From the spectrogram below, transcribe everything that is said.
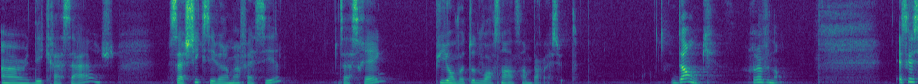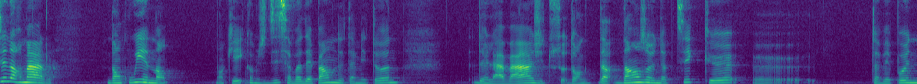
à un décrassage, sachez que c'est vraiment facile, ça se règle, puis on va tout voir ça ensemble par la suite. Donc, revenons. Est-ce que c'est normal? Donc oui et non. OK? Comme je dis, ça va dépendre de ta méthode de lavage et tout ça. Donc, dans, une optique que euh, tu n'avais pas une,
